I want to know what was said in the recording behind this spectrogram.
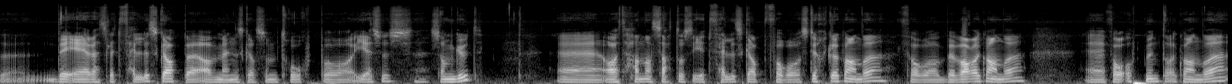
uh, det er rett og slett fellesskapet av mennesker som tror på Jesus som Gud. og at han har satt oss i et fellesskap for å styrke hverandre, for å bevare hverandre, for å oppmuntre hverandre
